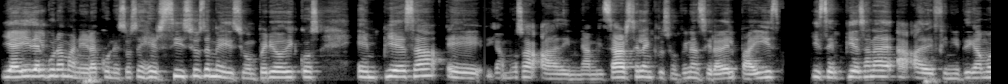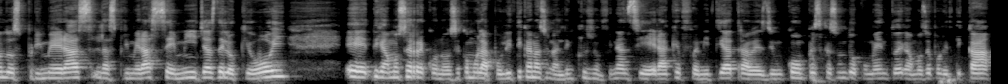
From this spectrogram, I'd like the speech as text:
Y ahí de alguna manera con esos ejercicios de medición periódicos empieza, eh, digamos, a, dinamizarse la inclusión financiera del país y se empiezan a, definir, digamos, los primeras, las primeras semillas de lo que hoy, eh, digamos, se reconoce como la Política Nacional de Inclusión Financiera, que fue emitida a través de un COMPES, que es un documento, digamos, de política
